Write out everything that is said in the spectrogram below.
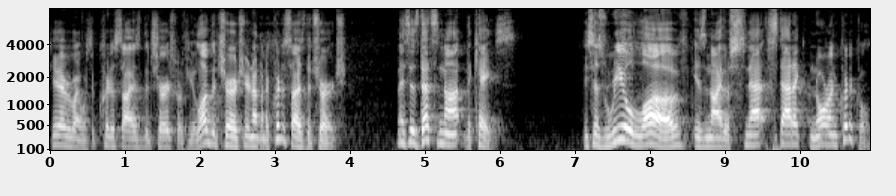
here everybody wants to criticize the church, but if you love the church, you're not going to criticize the church. And he says that's not the case. He says real love is neither static nor uncritical.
